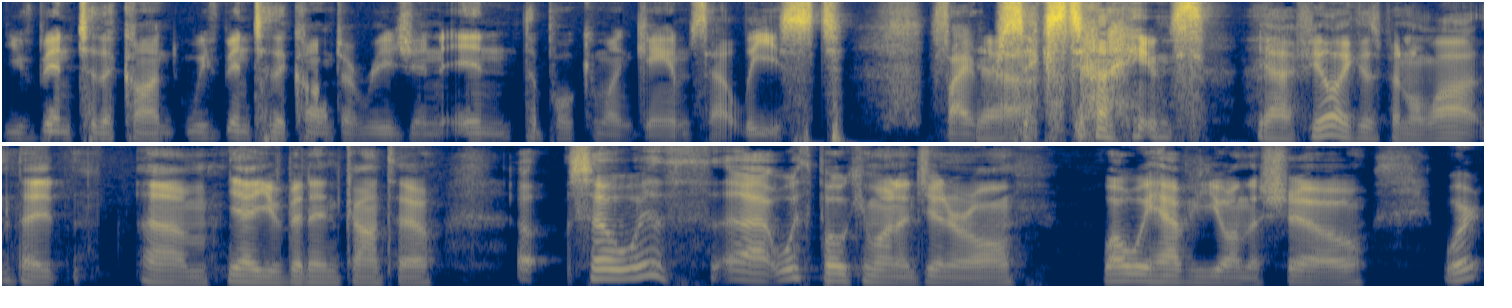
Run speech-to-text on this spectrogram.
you've been to the con we've been to the Kanto region in the Pokemon games at least five Yeah. or six times. Yeah, I feel like it's been a lot. That um, yeah, you've been in Kanto. Uh, So with uh, with Pokemon in general, while we have you on the show, where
